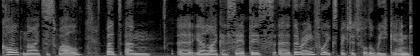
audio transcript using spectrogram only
cold nights as well. But um, uh, yeah, like I said, there's uh, the rainfall expected for the weekend.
